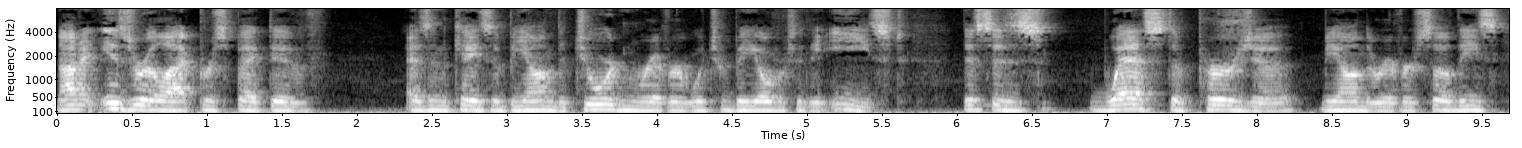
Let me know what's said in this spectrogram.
not an Israelite perspective, as in the case of beyond the Jordan River, which would be over to the east. This is west of Persia, beyond the river. So these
